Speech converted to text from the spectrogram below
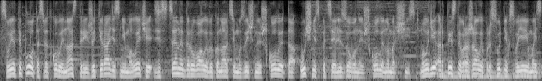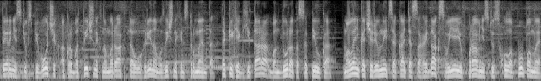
Своє тепло та святковий настрій життєрадісній малечі зі сцени дарували виконавці музичної школи та учні спеціалізованої школи номер 6. Молоді артисти вражали присутніх своєю майстерністю в співочих, акробатичних номерах та у грі на музичних інструментах, таких як гітара, бандура та сопілка. Маленька чарівниця Катя Сагайдак своєю вправністю з хула-пупами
